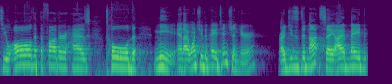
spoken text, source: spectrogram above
to you all that the Father has told me. And I want you to pay attention here. Right? Jesus did not say, I have made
